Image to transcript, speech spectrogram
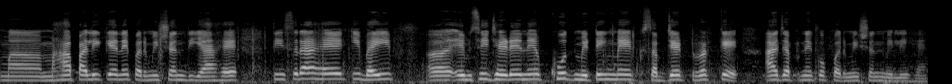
महापालिका ने परमिशन दिया है। तीसरा है कि भाई एम सी झेड़े ने खुद मीटिंग में एक सब्जेक्ट रख के आज अपने को परमिशन मिली है।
